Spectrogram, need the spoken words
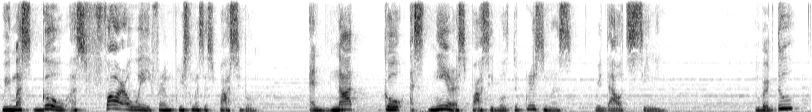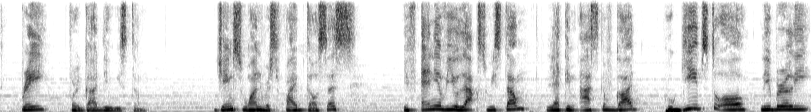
we must go as far away from Christmas as possible and not go as near as possible to Christmas without sinning. Number two, pray for godly wisdom. James 1 verse 5 tells us, If any of you lacks wisdom, let him ask of God, who gives to all liberally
